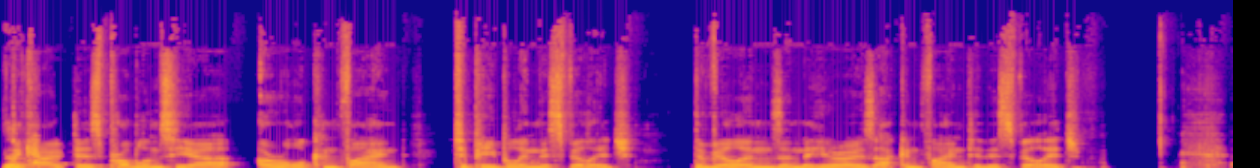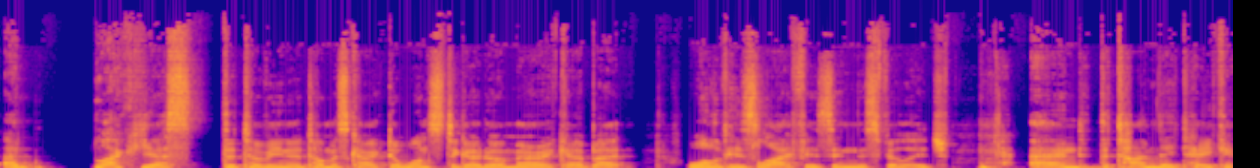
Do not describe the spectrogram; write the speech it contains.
The characters' problems here are all confined to people in this village. The villains and the heroes are confined to this village. And like, yes, the Tovino Thomas character wants to go to America, but all of his life is in this village. And the time they take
